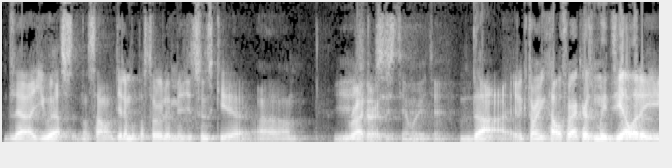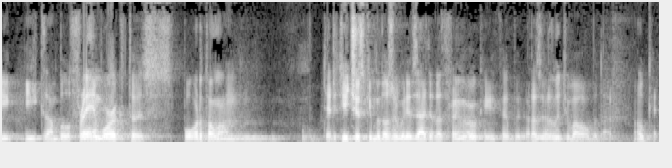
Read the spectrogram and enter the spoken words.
для US, на самом деле, мы построили медицинские и системы эти? Да, Electronic Health Records мы делали, и, и там был фреймворк, то есть с порталом, теоретически мы должны были взять этот фреймворк и как бы развернуть его в Абу Окей.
